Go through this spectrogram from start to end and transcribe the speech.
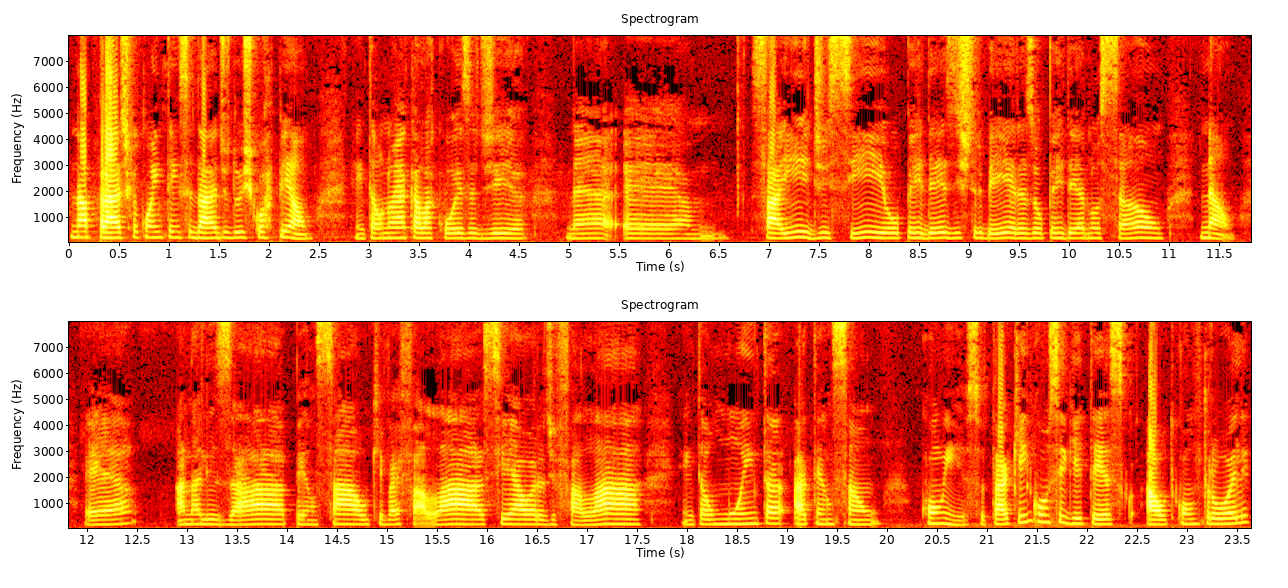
na prática com a intensidade do escorpião. Então não é aquela coisa de né, é, sair de si ou perder as estribeiras ou perder a noção. Não, é analisar, pensar o que vai falar, se é a hora de falar. Então, muita atenção com isso, tá? Quem conseguir ter esse autocontrole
